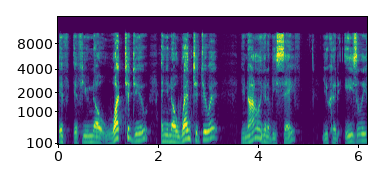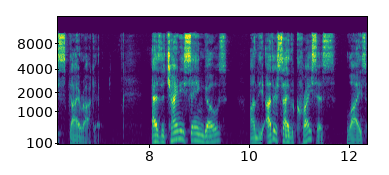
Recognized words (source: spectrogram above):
if if you know what to do and you know when to do it you're not only going to be safe you could easily skyrocket. As the chinese saying goes on the other side of crisis lies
